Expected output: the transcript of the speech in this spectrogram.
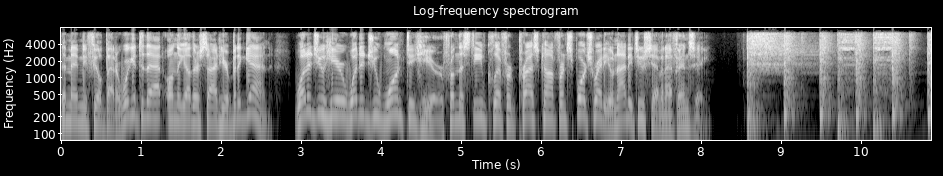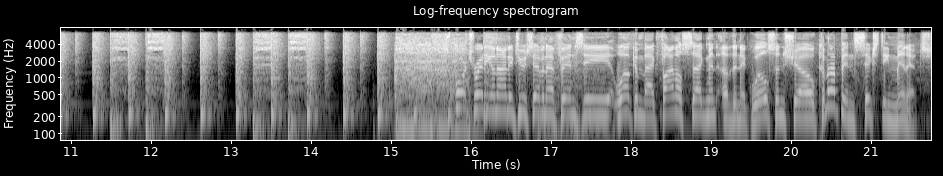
that made me feel better. We'll get to that on the other side here. But again, what did you hear? What did you want to hear from the Steve Clifford press conference? Sports Radio 927 FNZ. Sports Radio 927 FNZ. Welcome back. Final segment of the Nick Wilson Show. Coming up in 60 minutes.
